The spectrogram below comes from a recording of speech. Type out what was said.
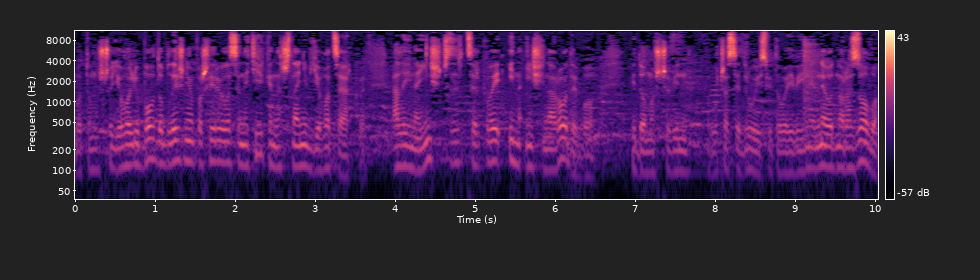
Бо тому, що його любов до ближнього поширювалася не тільки на членів його церкви, але й на інші церкви, і на інші народи. Бо відомо, що він у часи Другої світової війни неодноразово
